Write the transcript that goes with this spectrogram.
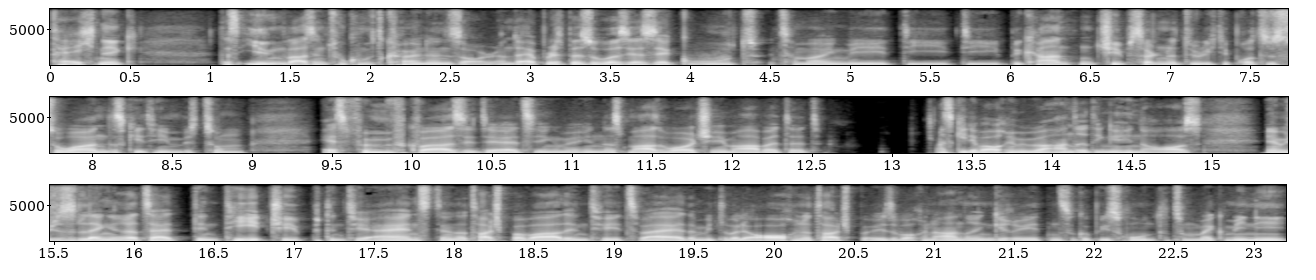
Technik, das irgendwas in Zukunft können soll. Und Apple ist bei sowas ja sehr gut. Jetzt haben wir irgendwie die, die bekannten Chips halt natürlich die Prozessoren, das geht hin bis zum S5 quasi, der jetzt irgendwie in der Smartwatch eben arbeitet. Es geht aber auch immer über andere Dinge hinaus. Wir haben schon seit längerer Zeit den T-Chip, den T1, der in der Touchbar war, den T2, der mittlerweile auch in der Touchbar ist, aber auch in anderen Geräten, sogar bis runter zum Mac Mini,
